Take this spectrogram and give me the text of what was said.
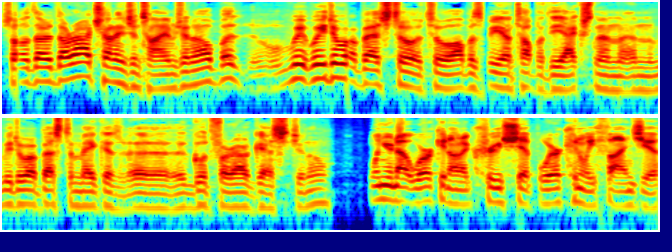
so there there are challenging times. You know, but we, we do our best to to always be on top of the action, and, and we do our best to make it uh, good for our guests. You know. When you're not working on a cruise ship, where can we find you?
